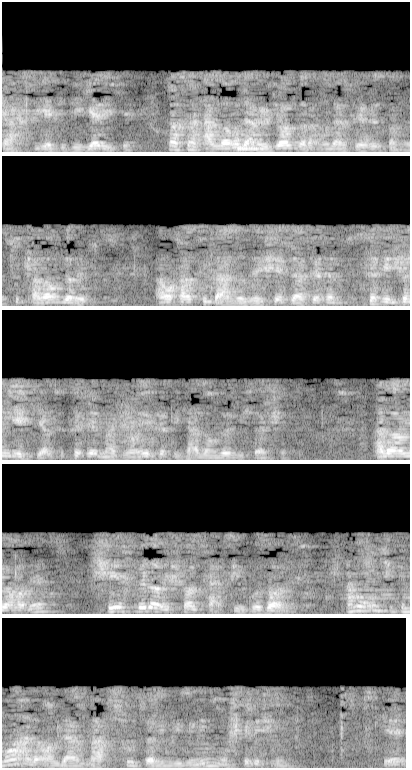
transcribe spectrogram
شخصیت دیگری که مثلا علامه در رجال دارم و در فهرست داره تو کلام داره. اما خاصی به اندازه شیخ در فقه فقه ایشان یکی از فقه مجموعه فقهی که علامه داره بیشتر شیخ. علایه حاله شیخ بلا اشکال تأثیر گذاره اما اون چی که ما الان در مقصود داریم ببینیم مشکلش اینه که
